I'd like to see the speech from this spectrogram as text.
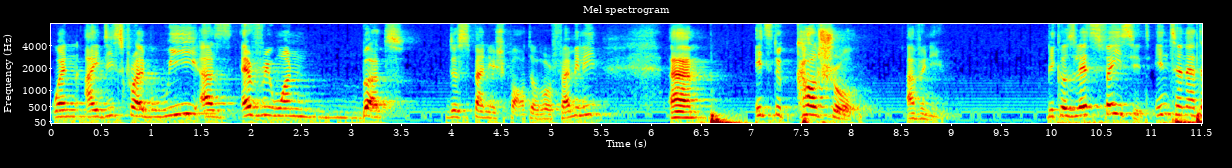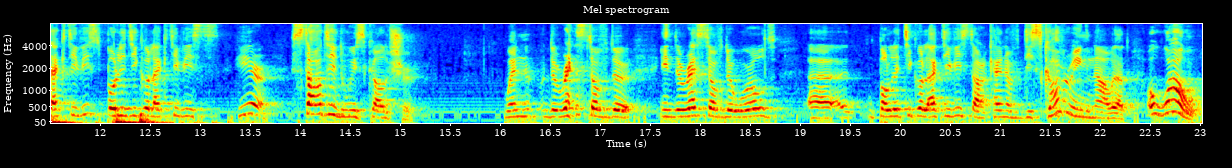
when I describe we as everyone but the Spanish part of our family. Um, it's the cultural avenue. Because let's face it, internet activists, political activists here started with culture. When the rest of the, in the rest of the world, uh, political activists are kind of discovering now that, oh wow,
